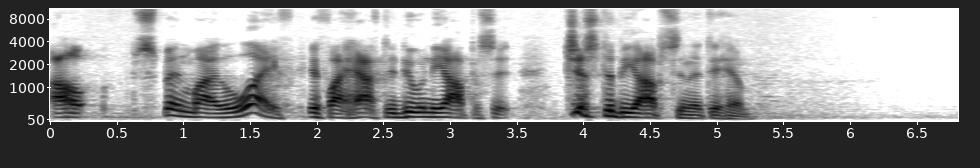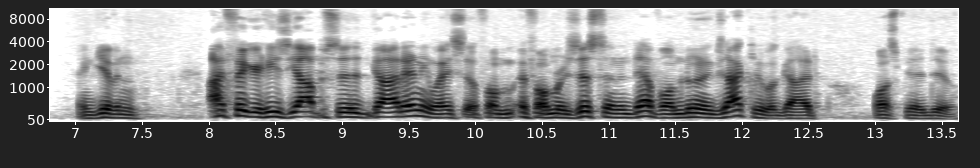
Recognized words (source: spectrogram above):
I'll spend my life, if I have to, doing the opposite, just to be obstinate to him. And given, I figured he's the opposite of God anyway, so if I'm, if I'm resisting the devil, I'm doing exactly what God wants me to do.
